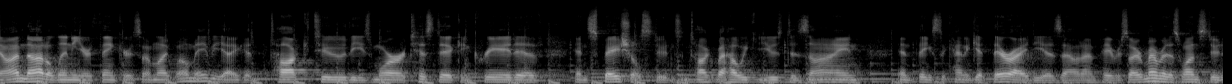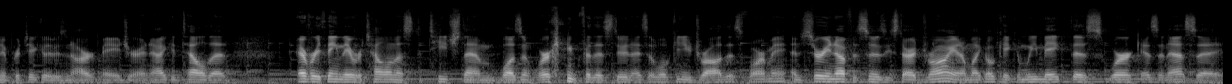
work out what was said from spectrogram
Now, I'm not a linear thinker, so I'm like, well, maybe I could talk to these more artistic and creative and spatial students and talk about how we could use design and things to kind of get their ideas out on paper. So I remember this one student in particular who was an art major, and I could tell that everything they were telling us to teach them wasn't working for this student. I said, Well, can you draw this for me? And sure enough, as soon as he started drawing it, I'm like, Okay, can we make this work as an essay?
